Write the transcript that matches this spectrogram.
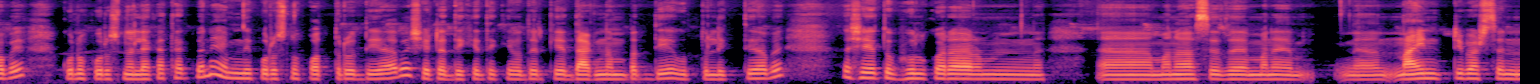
হবে কোনো প্রশ্ন লেখা থাকবে না এমনি প্রশ্নপত্র দেওয়া হবে সেটা দেখে দেখে ওদেরকে দাগ নাম্বার দিয়ে উত্তর লিখতে হবে। তা সেহেতু ভুল করার মনে হচ্ছে যে মানে নাইনটি পার্সেন্ট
